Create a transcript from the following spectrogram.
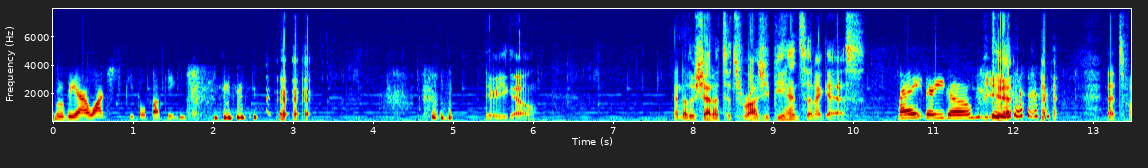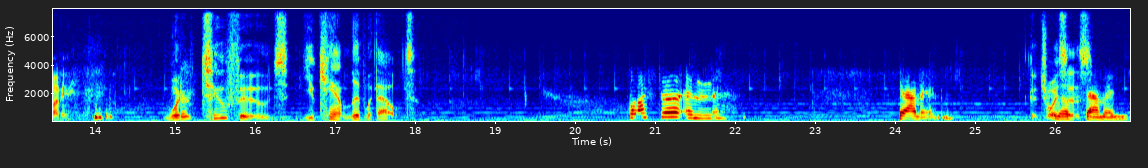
movie I watched people fucking. There you go. Another shout out to Taraji P. Henson, I guess. right there you go. Yeah. That's funny. What are two foods you can't live without? Pasta and salmon. Good choices. salmon.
